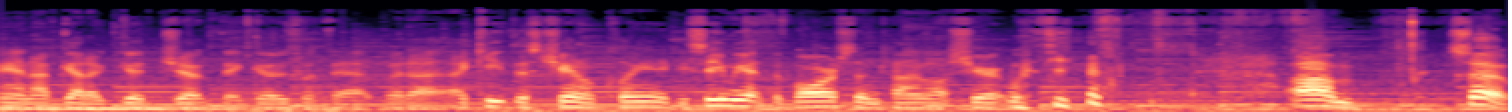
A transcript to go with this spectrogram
man, I've got a good joke that goes with that. But I, I keep this channel clean. If you see me at the bar sometime, I'll share it with you. um, so,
